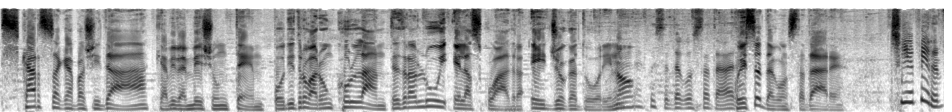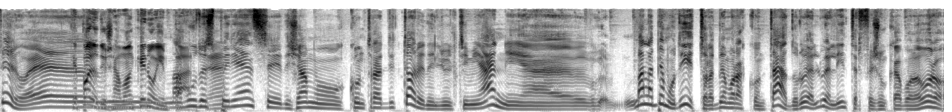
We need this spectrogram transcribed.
scarsa capacità, che aveva invece un tempo, di trovare un collante tra lui e la squadra e i giocatori, no? Eh, questo è da constatare. Questo è da constatare. Sì, è vero, è vero. È... Che poi lo diciamo anche noi in Ha avuto parte, eh. esperienze, diciamo, contraddittorie negli ultimi anni, eh, ma l'abbiamo detto, l'abbiamo raccontato. Lui, lui all'Inter fece un capolavoro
